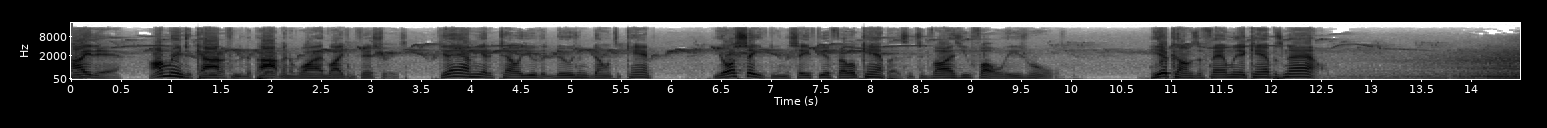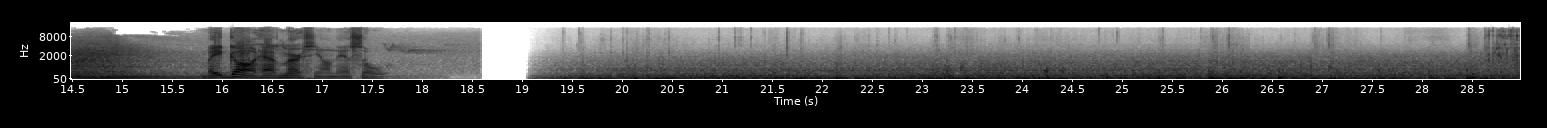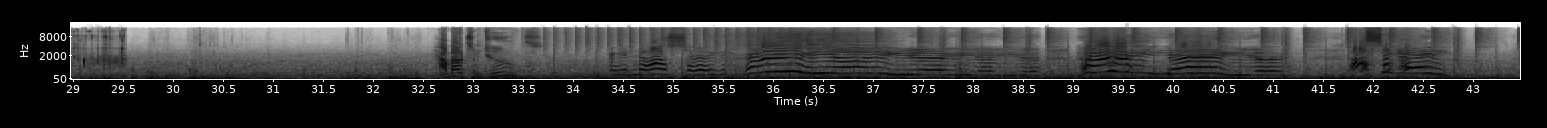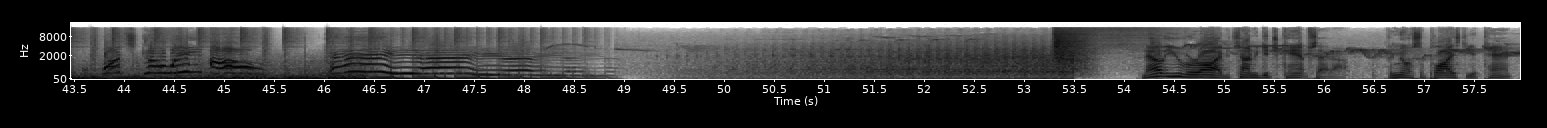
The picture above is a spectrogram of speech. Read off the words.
Hi there. I'm Ranger Carter from the Department of Wildlife and Fisheries. Today I'm here to tell you the do's and don'ts of camping. Your safety and the safety of fellow campers, it's advised you follow these rules. Here comes the family of campers now. May God have mercy on their souls. How about some tunes? And I say, hey, yeah, yeah, yeah, yeah, hey, yeah, yeah. I say, hey, what's going on? Hey, yeah, yeah, yeah, yeah. Now that you've arrived, it's time to get your camp set up. From your supplies to your tent.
